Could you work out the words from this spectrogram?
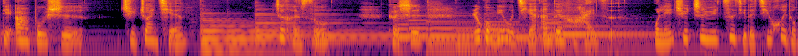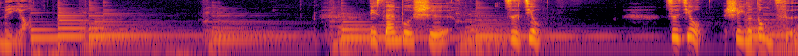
第二步是去赚钱，这很俗，可是如果没有钱安顿好孩子，我连去治愈自己的机会都没有。第三步是自救。自救是一个动词，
